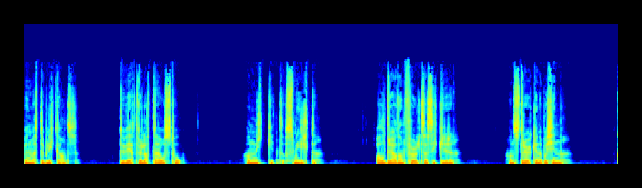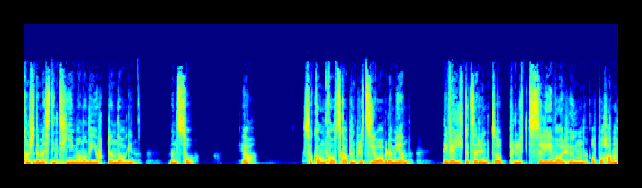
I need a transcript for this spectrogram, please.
Hun møtte blikket hans. Du vet vel at det er oss to? Han nikket og smilte. Aldri hadde han følt seg sikrere. Han strøk henne på kinnet. Kanskje det mest intime han hadde gjort den dagen. Men så… ja… Så kom kåtskapen plutselig over dem igjen. De veltet seg rundt, og plutselig var hun oppå ham.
